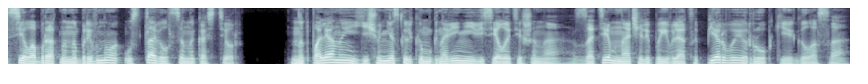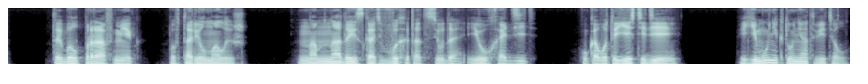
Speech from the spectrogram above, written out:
сел обратно на бревно, уставился на костер. Над поляной еще несколько мгновений висела тишина, затем начали появляться первые робкие голоса. «Ты был прав, Мик», — повторил малыш. «Нам надо искать выход отсюда и уходить. У кого-то есть идеи?» Ему никто не ответил.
